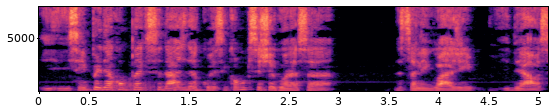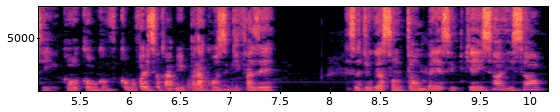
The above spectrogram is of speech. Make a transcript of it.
E, e sem perder a complexidade da coisa. Assim, como que você chegou nessa, nessa linguagem ideal, assim? Como, como, como foi seu caminho para conseguir fazer essa divulgação tão bem, assim? Porque isso, isso é uma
